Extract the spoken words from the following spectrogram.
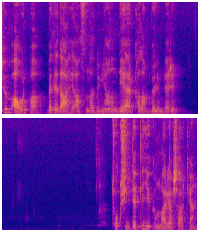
tüm Avrupa ve de dahi aslında dünyanın diğer kalan bölümleri çok şiddetli yıkımlar yaşarken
